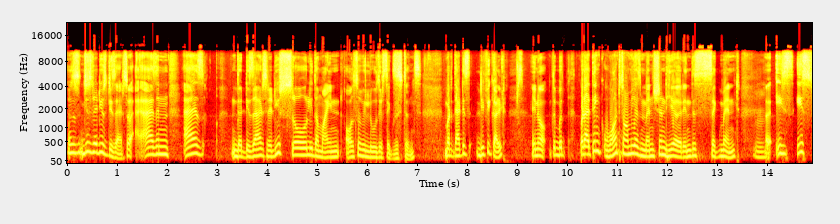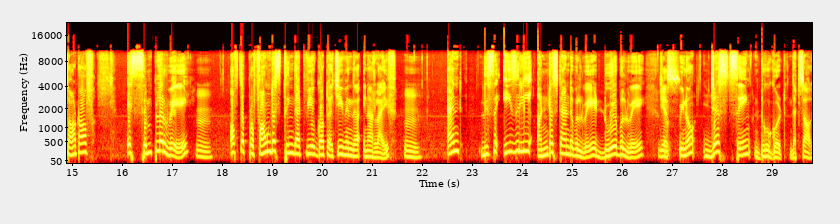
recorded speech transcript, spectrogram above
Just reduce desire. So, as in as the desires reduce slowly the mind also will lose its existence but that is difficult you know but but i think what swami has mentioned here in this segment uh, is is sort of a simpler way Mm. of the profoundest thing that we have got to achieve in the in our life Mm. and this is a easily understandable way doable way Yes. you know just saying do good that's all.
